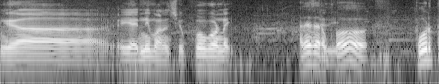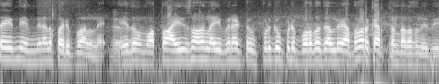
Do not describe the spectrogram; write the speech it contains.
ఇంకా ఇవన్నీ మనం చెప్పుకోకుండా అదే సార్ ఇప్పుడు పూర్తయింది ఎనిమిది నెలల పరిపాలన. ఏదో మొత్తం ఐదు సంవత్సరాలు అయిపోయినట్టు ఇప్పటికిప్పుడు బురద జల్లు ఎంతవరకు కరెక్ట్ అంటారు అసలు ఇది?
